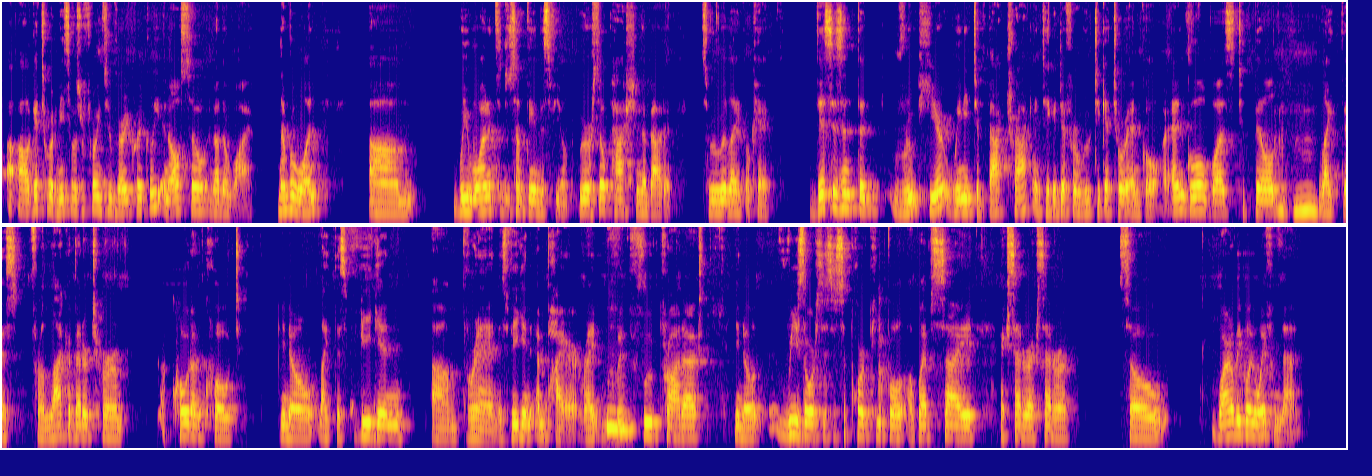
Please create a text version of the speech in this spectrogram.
I'll get to what Nisa was referring to very quickly, and also another why. Number one, um, we wanted to do something in this field. We were so passionate about it. So we were like, okay, this isn't the route here. We need to backtrack and take a different route to get to our end goal. Our end goal was to build mm-hmm. like this, for lack of a better term, a quote unquote, you know, like this vegan um, brand, this vegan empire, right? Mm-hmm. With food products, you know, resources to support people, a website, et cetera, et cetera. So why are we going away from that?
